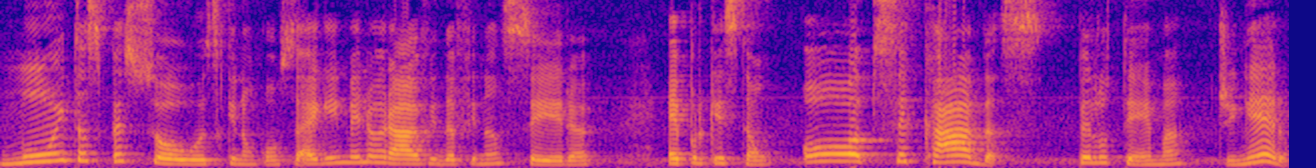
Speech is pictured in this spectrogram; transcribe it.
Muitas pessoas que não conseguem melhorar a vida financeira é porque estão obcecadas pelo tema dinheiro.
